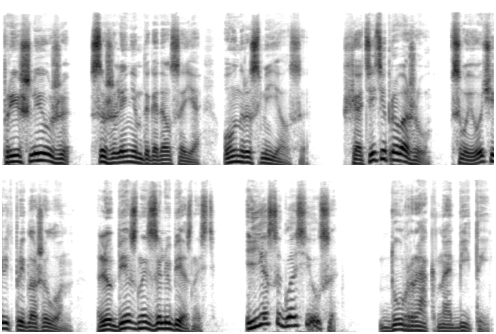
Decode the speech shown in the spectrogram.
«Пришли уже», — с сожалением догадался я. Он рассмеялся. «Хотите, провожу?» — в свою очередь предложил он. «Любезность за любезность». И я согласился. Дурак набитый.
